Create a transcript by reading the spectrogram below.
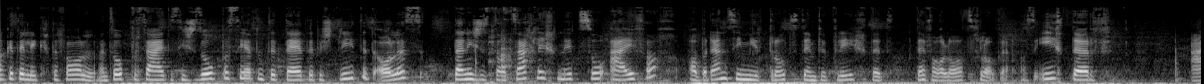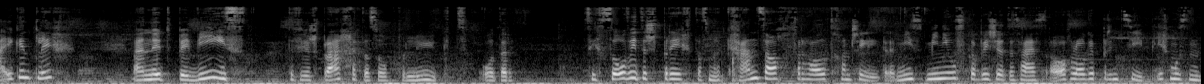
Augendelikten der Fall. Wenn das Opfer sagt, es ist so passiert und der Täter bestreitet alles, dann ist es tatsächlich nicht so einfach, aber dann sind wir trotzdem verpflichtet, den Fall anzuklagen. Also ich darf eigentlich, wenn nicht Beweis dafür sprechen, dass Opfer lügt oder sich so widerspricht, dass man keinen Sachverhalt kann schildern kann. Meine Aufgabe ist ja, das heisst Anklageprinzip. Ich muss ein,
